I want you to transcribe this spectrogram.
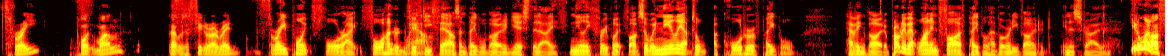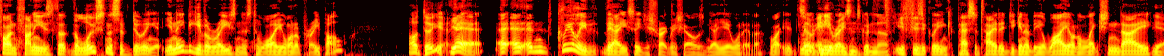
Three point one. That was a figure I read. 3.48. 450,000 people voted yesterday. Nearly 3.5. So we're nearly up to a quarter of people having voted. Probably about one in five people have already voted in Australia. You know what I find funny is the the looseness of doing it. You need to give a reason as to why you want a pre-poll. Oh, do you? Yeah, and, and clearly the AEC just shrug their shoulders and go, "Yeah, whatever." Like, it's So be- any reason's good enough. you're physically incapacitated. You're going to be away on election day. Yeah.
